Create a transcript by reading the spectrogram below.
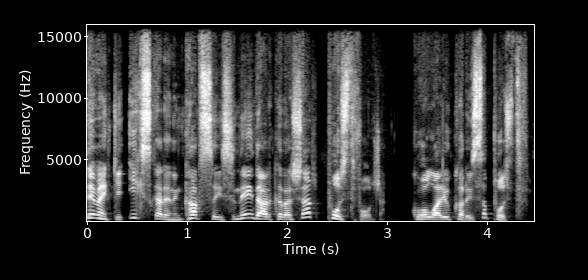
demek ki x karenin katsayısı neydi arkadaşlar? Pozitif olacak. Kollar yukarıysa pozitif.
